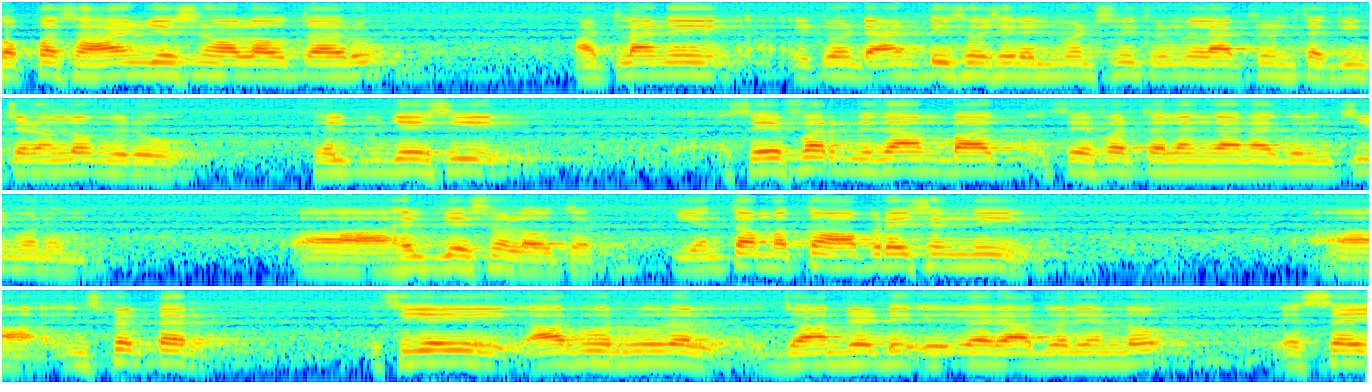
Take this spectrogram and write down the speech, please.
గొప్ప సహాయం చేసిన వాళ్ళు అవుతారు. అట్లానే ఇటువంటి యాంటీ సోషల్ ఎలిమెంట్స్ని క్రిమినల్ యాక్టివిటీని తగ్గించడంలో మీరు హెల్ప్ చేసి సేఫర్ నిజామాబాద్ సేఫర్ తెలంగాణ గురించి మనం హెల్ప్ చేసిన వాళ్ళు అవుతారు. ఎంత మొత్తం ఆపరేషన్ని inspector CI Armoor rural John Reddy గారి ఆధ్వర్యంలో ఎస్ఐ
